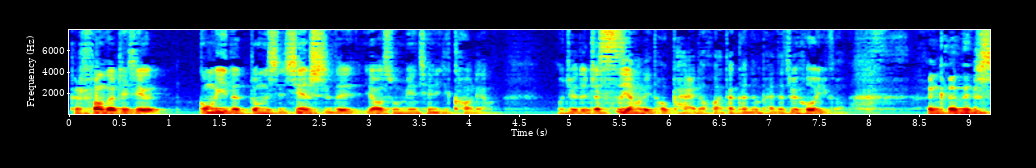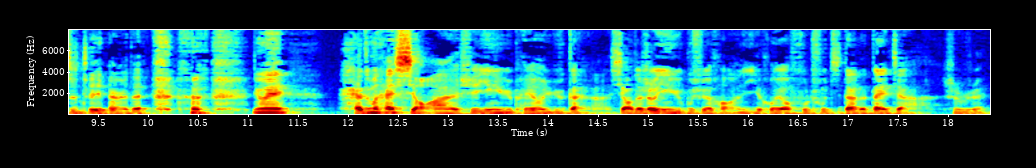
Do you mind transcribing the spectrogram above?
可是放到这些。功利的东西、现实的要素面前一考量，我觉得这四样里头排的话，它可能排在最后一个，很可能是这样的。因为孩子们还小啊，学英语培养语感啊，小的时候英语不学好，以后要付出极大的代价，是不是？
